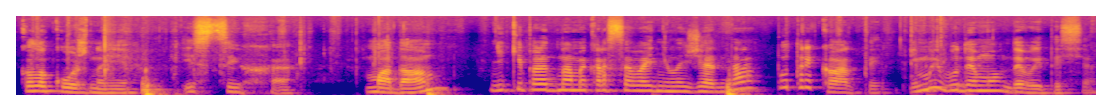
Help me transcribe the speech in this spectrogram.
коло кожної із цих е, мадам, які перед нами красивенні лежать, да? по три карти. І ми будемо дивитися.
